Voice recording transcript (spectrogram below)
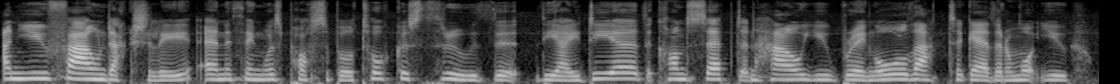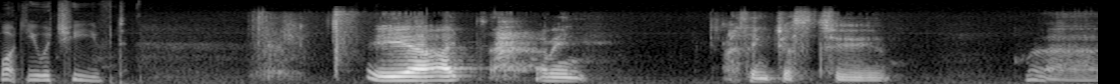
and you found actually anything was possible. Talk us through the the idea, the concept, and how you bring all that together and what you what you achieved. Yeah, I, I mean, I think just to uh,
